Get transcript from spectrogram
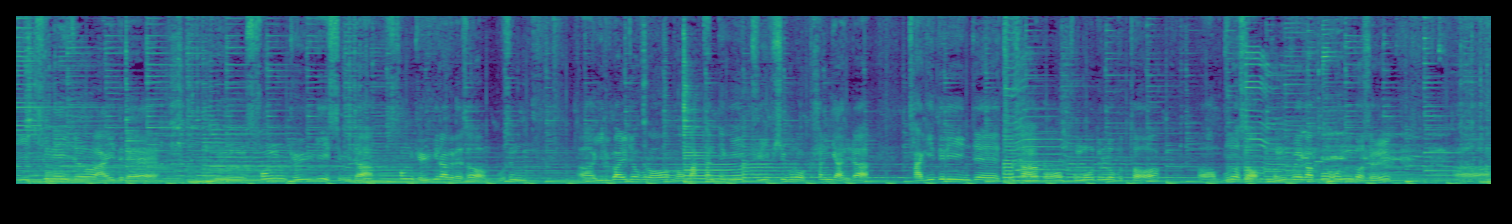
이 티네이저 아이들의 그 성교육이 있습니다. 성교육이라 그래서 무슨 어, 일괄적으로 뭐 막탄떼기 주입식으로 하는 게 아니라 자기들이 이제 조사하고 부모들로부터 어, 물어서 공부해 갖고 온 것을 어,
